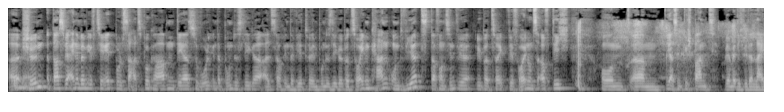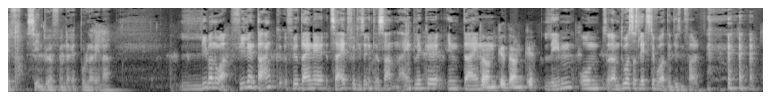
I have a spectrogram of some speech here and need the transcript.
Äh, schön, dass wir einen beim FC Red Bull Salzburg haben, der sowohl in der Bundesliga als auch in der virtuellen Bundesliga überzeugen kann und wird. Davon sind wir überzeugt. Wir freuen uns auf dich und ähm, ja, sind gespannt, wenn wir dich wieder live sehen dürfen in der Red Bull Arena. Lieber Noah, vielen Dank für deine Zeit, für diese interessanten Einblicke in dein danke, danke. Leben und ähm, du hast das letzte Wort in diesem Fall.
